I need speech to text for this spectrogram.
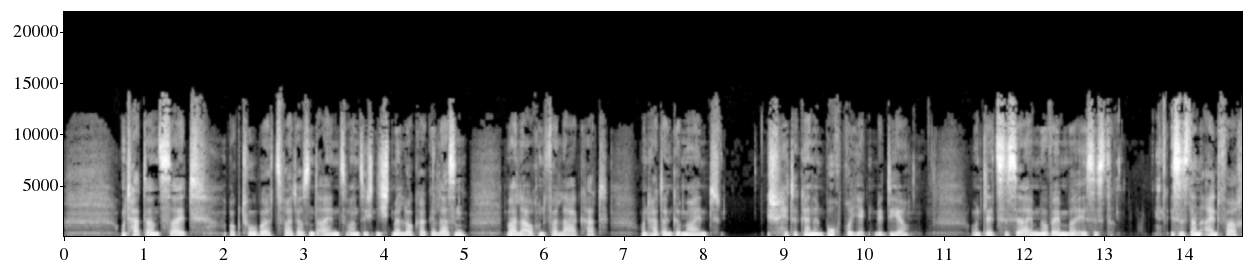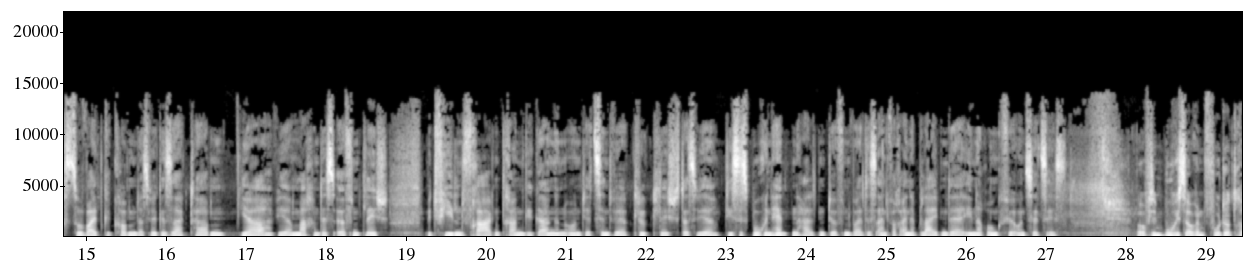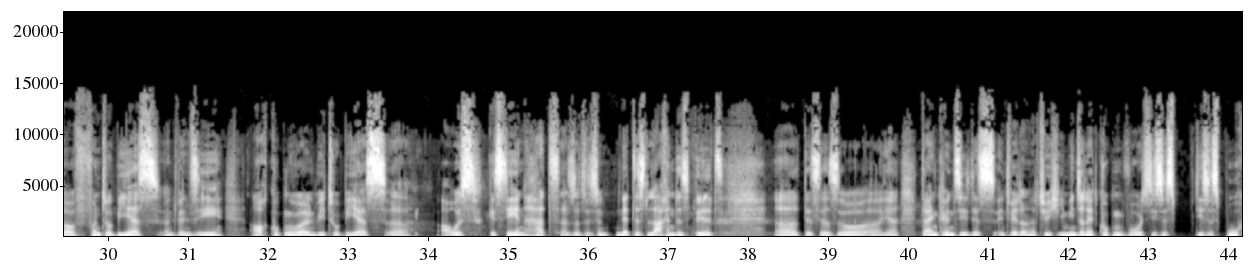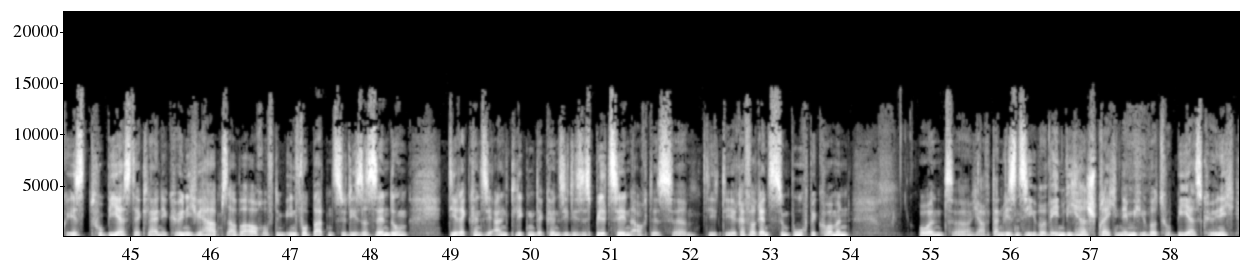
und hat dann seit Oktober 2021 nicht mehr locker gelassen, weil er auch einen Verlag hat und hat dann gemeint, ich hätte gerne ein Buchprojekt mit dir. Und letztes Jahr im November ist es ist es dann einfach so weit gekommen, dass wir gesagt haben, ja, wir machen das öffentlich, mit vielen Fragen drangegangen und jetzt sind wir glücklich, dass wir dieses Buch in Händen halten dürfen, weil das einfach eine bleibende Erinnerung für uns jetzt ist. Auf dem Buch ist auch ein Foto drauf von Tobias und wenn Sie auch gucken wollen, wie Tobias äh, ausgesehen hat, also das ist ein nettes, lachendes Bild, äh, das er so, äh, ja, dann können Sie das entweder natürlich im Internet gucken, wo es dieses dieses Buch ist, Tobias der kleine König. Wir haben es aber auch auf dem Infobutton zu dieser Sendung. Direkt können Sie anklicken, da können Sie dieses Bild sehen, auch das, äh, die, die Referenz zum Buch bekommen. Und äh, ja, dann wissen Sie, über wen wir hier sprechen, nämlich über Tobias König,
